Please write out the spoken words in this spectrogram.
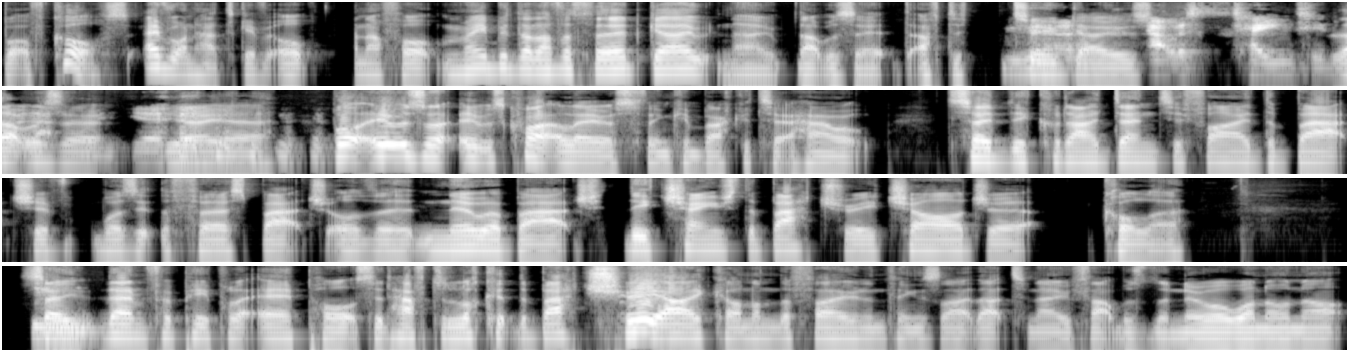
But of course, everyone had to give it up, and I thought maybe they'll have a third go. No, that was it. After two yeah, goes, that was tainted. That was that it. Yeah. yeah, yeah. but it was it was quite hilarious thinking back at it how so they could identify the batch of was it the first batch or the newer batch. They changed the battery charger color so mm. then for people at airports, they'd have to look at the battery icon on the phone and things like that to know if that was the newer one or not.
